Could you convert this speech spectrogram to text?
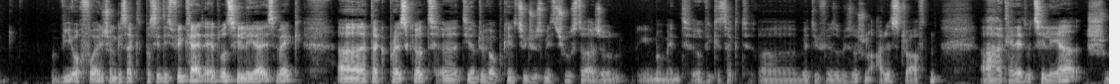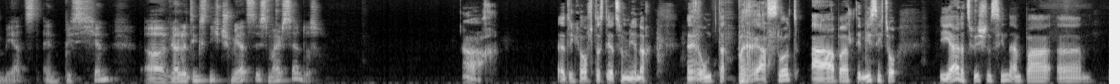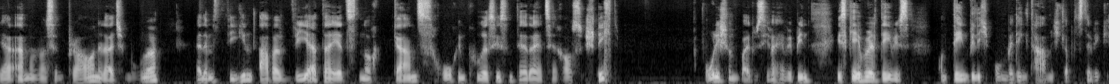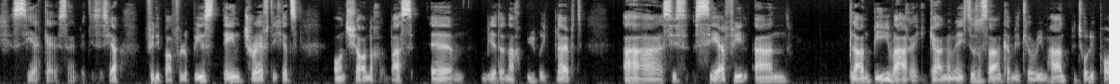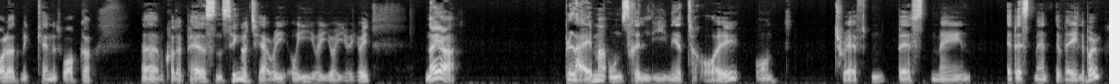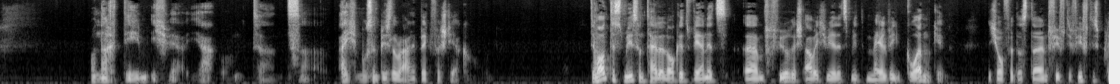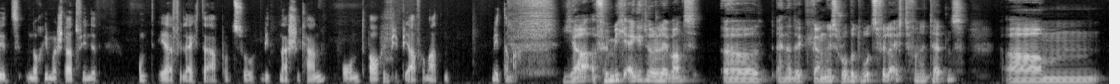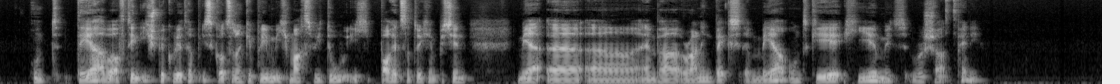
wie auch vorhin schon gesagt, passiert ist viel. Clyde Edwards Hilaire ist weg. Äh, Doug Prescott, äh, DeAndre Hopkins, Juju Smith-Schuster, also im Moment, äh, wie gesagt, äh, wir dürfen ja sowieso schon alles draften. Äh, Clyde Edwards Hilaire schmerzt ein bisschen. Äh, wer allerdings nicht schmerzt, ist Miles Sanders. Ach, hätte ich gehofft, dass der zu mir noch runterprasselt, aber dem ist nicht so. Ja, dazwischen sind ein paar, ähm, ja, einmal Russell Brown, Elijah Moore, Adam Thielen, aber wer da jetzt noch ganz hoch im Kurs ist und der da jetzt heraussticht, obwohl ich schon Wide Receiver Heavy bin, ist Gabriel Davis. Und den will ich unbedingt haben. Ich glaube, dass der wirklich sehr geil sein wird dieses Jahr für die Buffalo Bills. Den draft ich jetzt und schaue noch, was ähm, mir danach übrig bleibt. Äh, es ist sehr viel an Plan B-Ware gegangen, wenn ich das so sagen kann, mit Kareem Hunt, mit Tony Pollard, mit Kenneth Walker, ähm, Cordell Patterson, Singletary. Ui, ui, ui, ui. Naja, bleiben wir unsere Linie treu und draften Best Man, äh, Best Man Available. Und nachdem ich wäre, ja, und äh, ich muss ein bisschen Running Back Verstärkung holen. Devonta Smith und Tyler Lockett wären jetzt ähm, verführerisch, aber ich werde jetzt mit Melvin Gordon gehen. Ich hoffe, dass da ein 50-50-Split noch immer stattfindet und er vielleicht da ab und zu mitnaschen kann und auch in PPA-Formaten mitmacht. Ja, für mich eigentlich nur relevant, äh, einer, der gegangen ist, Robert Woods vielleicht von den Titans. Ähm, und der, aber auf den ich spekuliert habe, ist Gott sei Dank geblieben. Ich mach's wie du. Ich brauche jetzt natürlich ein bisschen mehr, äh, äh, ein paar Running Backs mehr und gehe hier mit Rashad Penny.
